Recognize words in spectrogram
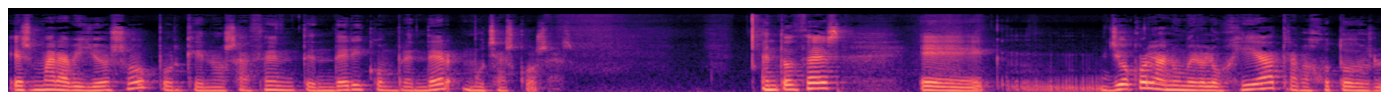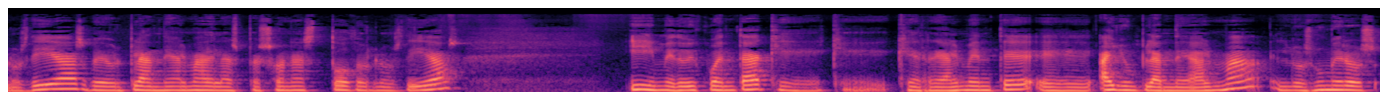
es maravilloso porque nos hace entender y comprender muchas cosas. Entonces, eh, yo con la numerología trabajo todos los días, veo el plan de alma de las personas todos los días y me doy cuenta que, realmente eh, hay un plan de alma, los números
